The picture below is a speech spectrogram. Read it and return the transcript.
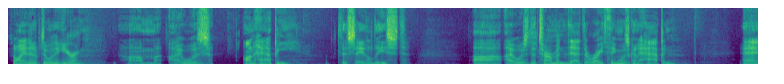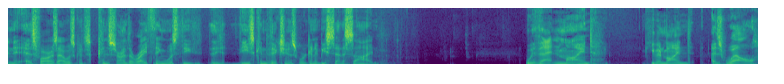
So I ended up doing the hearing. Um, I was unhappy, to say the least. Uh, I was determined that the right thing was going to happen. And as far as I was concerned, the right thing was the, the these convictions were going to be set aside. With that in mind, keep in mind as well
